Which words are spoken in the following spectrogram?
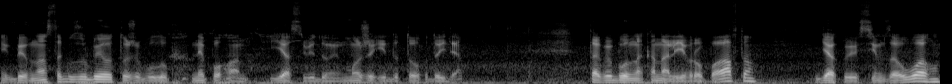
Якби в нас так зробили, теж було б непогано. Я собі думаю, може і до того дойде. Так ви були на каналі Європа Авто. Дякую всім за увагу.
